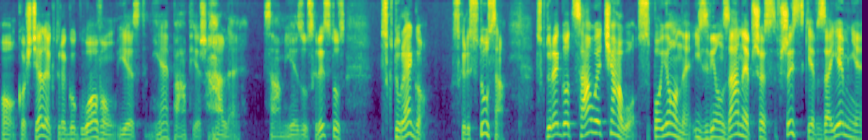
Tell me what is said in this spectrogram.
o kościele, którego głową jest nie papież, ale sam Jezus Chrystus, z którego, z Chrystusa, z którego całe ciało spojone i związane przez wszystkie wzajemnie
